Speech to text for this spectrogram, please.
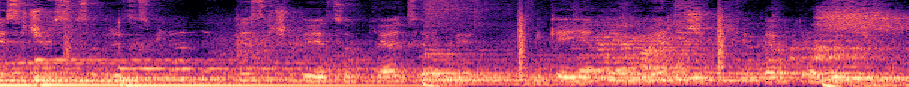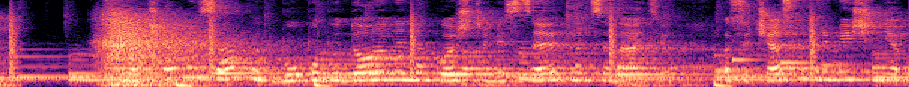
1835-1905 роки, який є найвірнішим архітектором будівлі. Навчальний заклад був побудований на кошти місцевих меценатів, а сучасне приміщення у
